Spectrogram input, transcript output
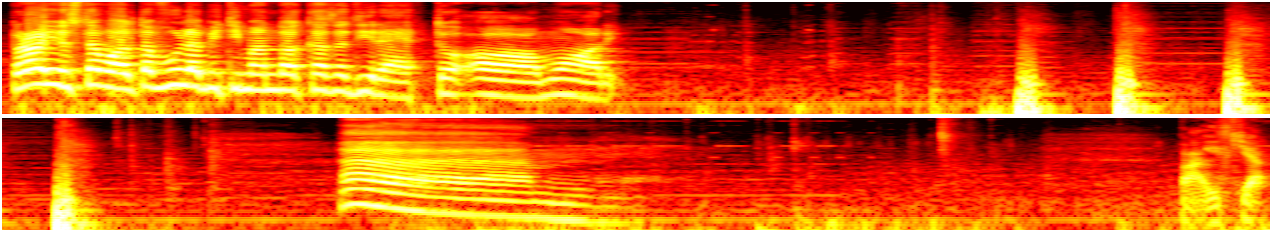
Però io stavolta Vullabi ti mando a casa diretto. Oh, muori. Um, palchia.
